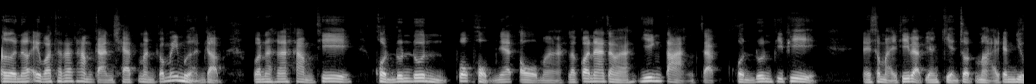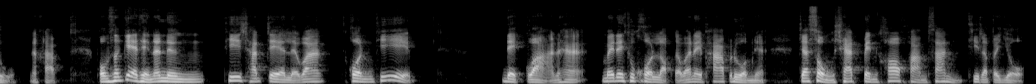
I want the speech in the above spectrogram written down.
เออเนอะไอ้วัฒนธรรมการแชทมันก็ไม่เหมือนกับวัฒนธรรมที่คนรุ่นรุ่นพวกผมเนี่ยโตมา แล้วก็น่าจะมายิ่งต่างจากคนรุ่นพี่ๆ ในสมัยที่แบบยังเขียนจดหมายกันอยู่นะครับ ผมสังเกตเห็นอันหนึ่งที่ชัดเจนเลยว่าคนที่เด็กกว่านะฮะไม่ได้ทุกคนหรอกแต่ว่าในภาพรวมเนี่ย จะส่งแชทเป็นข้อความสั้นทีละประโยค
